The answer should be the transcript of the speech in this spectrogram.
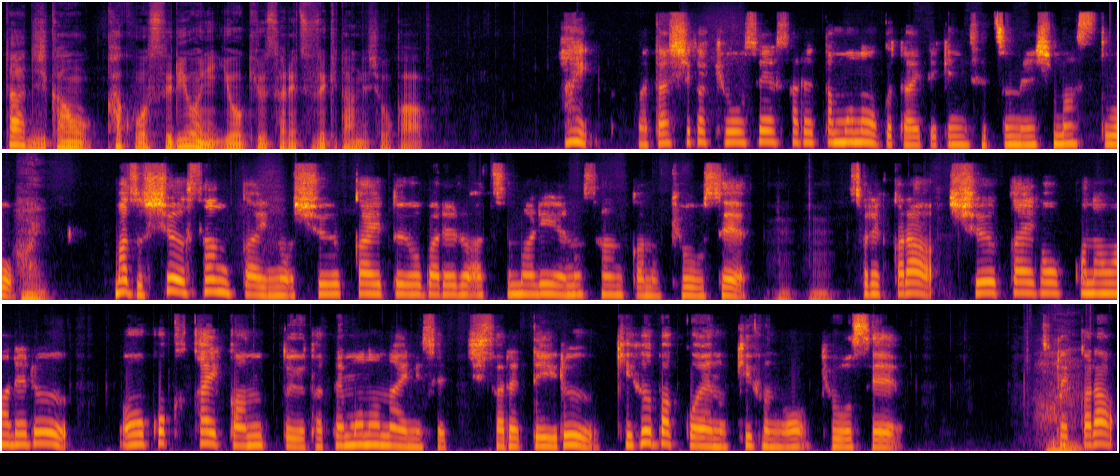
た時間を確保するように要求され続けたんでしょうか？はい。私が強制されたものを具体的に説明しますと、はい。まず週3回の集会と呼ばれる集まりへの参加の強制、うんうん。そそれから集会が行われる王国会館という建物内に設置されている寄付箱への寄付の強制、それから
